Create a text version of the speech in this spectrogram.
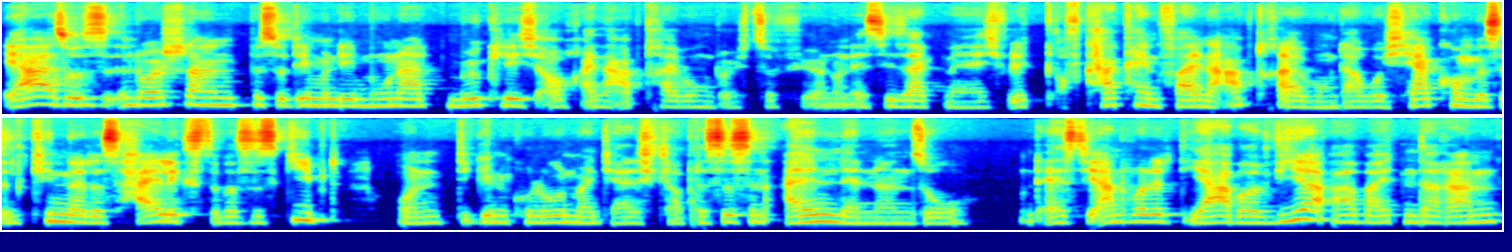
Ja, also es ist in Deutschland bis zu dem und dem Monat möglich, auch eine Abtreibung durchzuführen. Und sie sagt, nee, ich will auf gar keinen Fall eine Abtreibung. Da, wo ich herkomme, sind Kinder das Heiligste, was es gibt. Und die Gynäkologin meint, ja, ich glaube, das ist in allen Ländern so. Und Esti antwortet, ja, aber wir arbeiten daran,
